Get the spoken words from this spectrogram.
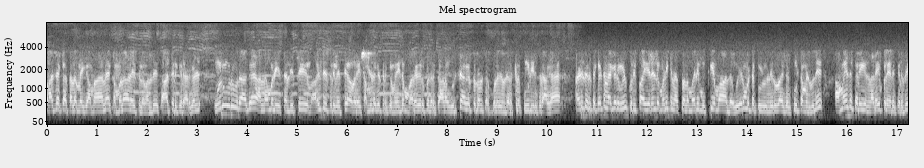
பாஜக தலைமைக்கான கமலாலயத்துல வந்து காத்திருக்கிறார்கள். ஒரு ஒருவராக அண்ணாமலையை சந்தித்து வாழ்த்து தெரிவித்து அவரை தமிழகத்திற்கு மீண்டும் வரவேற்பதற்கான உற்சாகத்துடன் தற்பொழுது இந்த இடத்துல கூடியிருக்கிறாங்க. அடுத்தடுத்த கட்ட நகர்வுகள் குறிப்பா இரண்டு மணிக்கு நான் சொன்ன மாதிரி முக்கியமா அந்த உயர்மட்ட குழு நிர்வாகிகள் கூட்டம் என்பது அமைந்த கரையில் நடைபெற இருக்கிறது.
